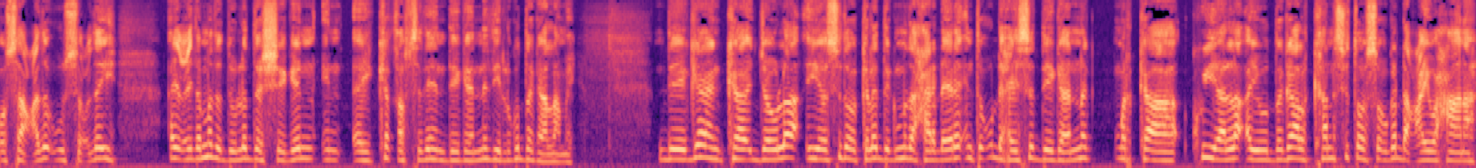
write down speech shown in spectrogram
oo saacado uu socday ay ciidamada dowladda sheegeen in ay ka qabsadeen deegaanadii lagu dagaalamay. Deegaanka jawla iyo sidoo kale degmada xaredheere inta u dhexeysa deegaano markaa ku yaalla ayuu dagaalkan si toosa uga dhacay waxaana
